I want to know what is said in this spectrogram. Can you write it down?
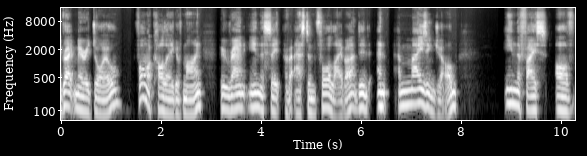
great Mary Doyle, former colleague of mine, who ran in the seat of Aston for Labor, did an amazing job in the face of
